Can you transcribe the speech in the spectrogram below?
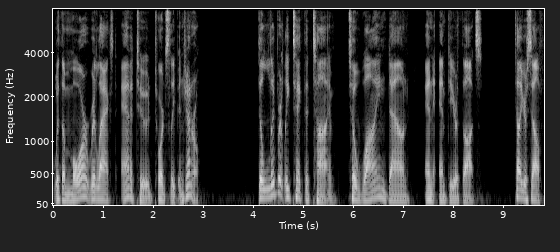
with a more relaxed attitude toward sleep in general. Deliberately take the time to wind down and empty your thoughts. Tell yourself,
